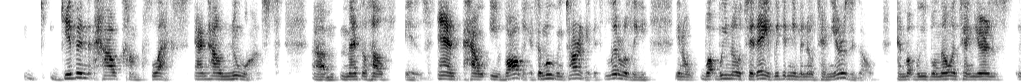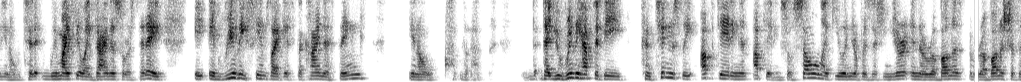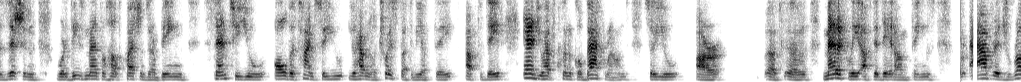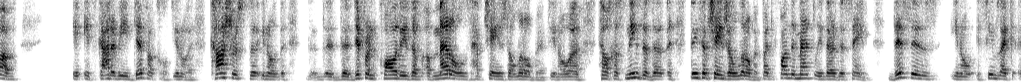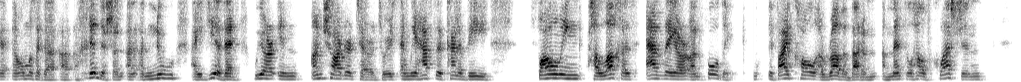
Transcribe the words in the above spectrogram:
given how complex and how nuanced um, mental health is and how evolving it's a moving target. It's literally you know what we know today we didn't even know 10 years ago. And what we will know in 10 years you know today we might feel like dinosaurs today it, it really seems like it's the kind of thing you know that you really have to be continuously updating and updating. So someone like you in your position, you're in a Rabbanisha position where these mental health questions are being sent to you all the time. So you, you have no choice but to be update, up to date and you have clinical background. So you are uh, uh, medically up to date on things. Your average Rav it, has got to be difficult. You know, kashrus, the you know the, the, the different qualities of, of metals have changed a little bit. You know, uh, hilchos nidah, the, things have changed a little bit, but fundamentally they're the same. This is you know it seems like a, almost like a, a chiddush, a, a new idea that we are in uncharted territories and we have to kind of be following halachas as they are unfolding. If I call a rav about a, a mental health question,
